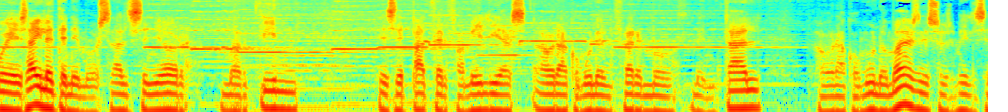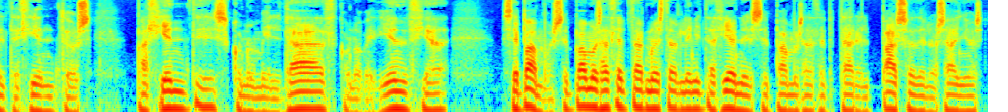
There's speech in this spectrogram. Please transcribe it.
Pues ahí le tenemos al señor Martín, ese pater familias, ahora como un enfermo mental, ahora como uno más de esos 1700 pacientes, con humildad, con obediencia. Sepamos, sepamos aceptar nuestras limitaciones, sepamos aceptar el paso de los años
